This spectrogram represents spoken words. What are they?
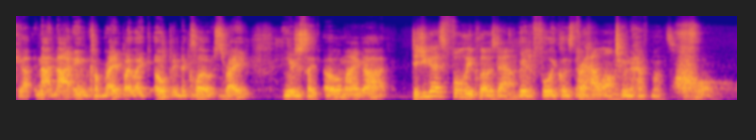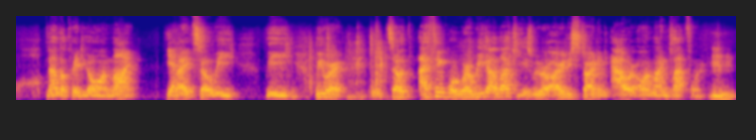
God, not not income right but like open to close mm-hmm. right and you're just like oh my god Did you guys fully close down? we had to fully close down For how long? two and a half months now look we had to go online Yeah. right so we we we were so i think where, where we got lucky is we were already starting our online platform. Mhm.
